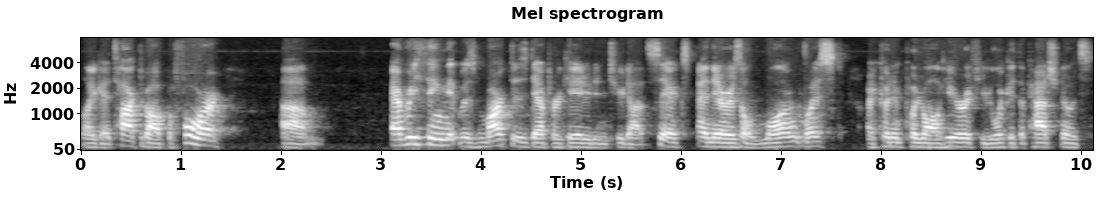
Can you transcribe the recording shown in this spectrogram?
like I talked about before, um, everything that was marked as deprecated in 2.6, and there is a long list. I couldn't put it all here. If you look at the patch notes,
